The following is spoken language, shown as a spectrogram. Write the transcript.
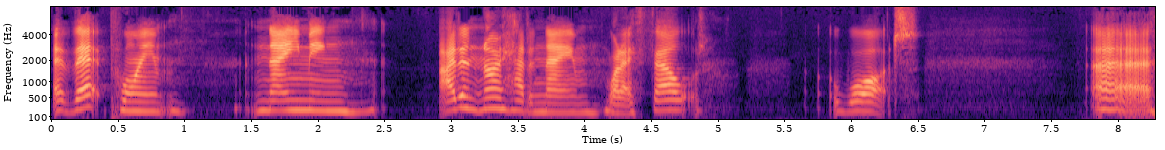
at that point, naming, I didn't know how to name what I felt, what uh,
